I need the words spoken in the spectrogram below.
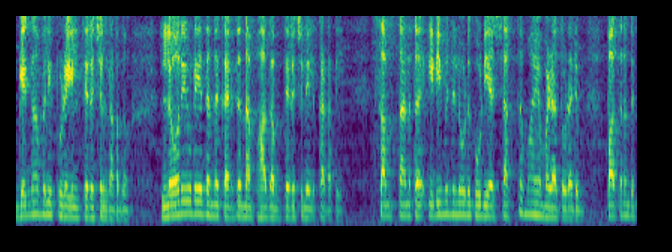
ഗംഗാവലി പുഴയിൽ തിരച്ചിൽ നടന്നു. ലോറിയുടേതെന്ന് കരുതുന്ന ഭാഗം തിരച്ചിലിൽ കണ്ടെത്തി. സംസ്ഥാനത്ത് ഇടിമിന്നലോട് കൂടിയ ശക്തമായ മഴ തുടരും. പത്തനംതിട്ട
